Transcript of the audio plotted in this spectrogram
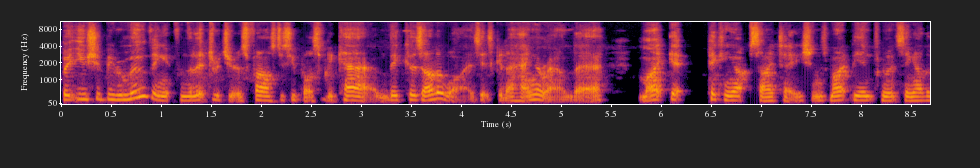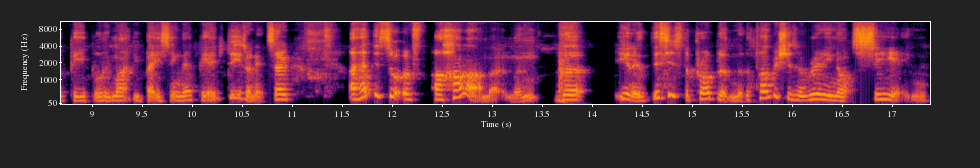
But you should be removing it from the literature as fast as you possibly can, because otherwise it's going to hang around there might get picking up citations, might be influencing other people who might be basing their PhDs on it. So I had this sort of aha moment that, you know, this is the problem that the publishers are really not seeing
